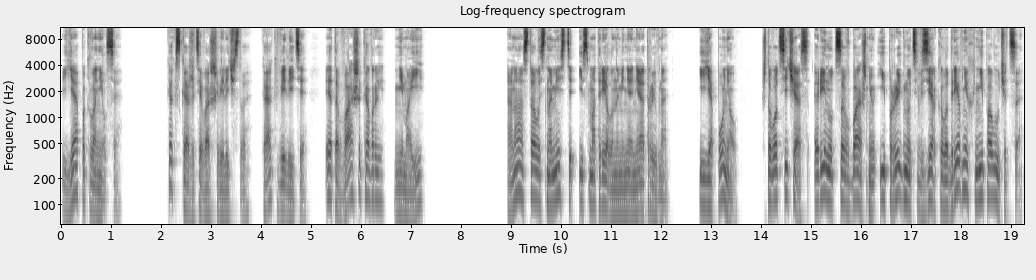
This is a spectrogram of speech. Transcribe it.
Я поклонился. «Как скажете, ваше величество, как велите. Это ваши ковры, не мои». Она осталась на месте и смотрела на меня неотрывно. И я понял, что вот сейчас ринуться в башню и прыгнуть в зеркало древних не получится.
